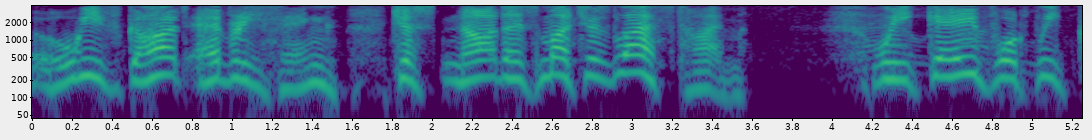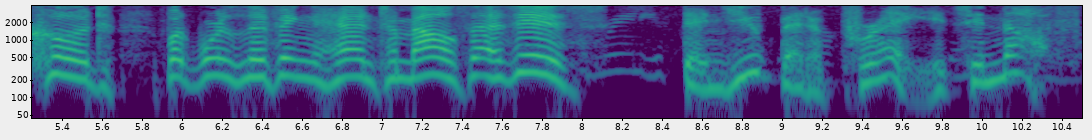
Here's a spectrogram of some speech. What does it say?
We've got everything, just not as much as last time. We gave what we could, but we're living hand to mouth as is. Then you better pray it's enough.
